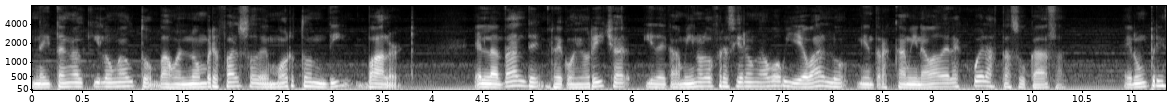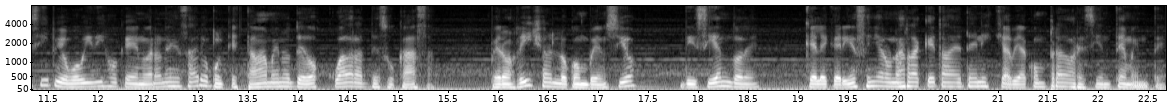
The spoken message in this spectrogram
Nathan alquiló un auto bajo el nombre falso de Morton D. Ballard. En la tarde recogió a Richard y de camino le ofrecieron a Bobby llevarlo mientras caminaba de la escuela hasta su casa. En un principio Bobby dijo que no era necesario porque estaba a menos de dos cuadras de su casa, pero Richard lo convenció diciéndole que le quería enseñar una raqueta de tenis que había comprado recientemente.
